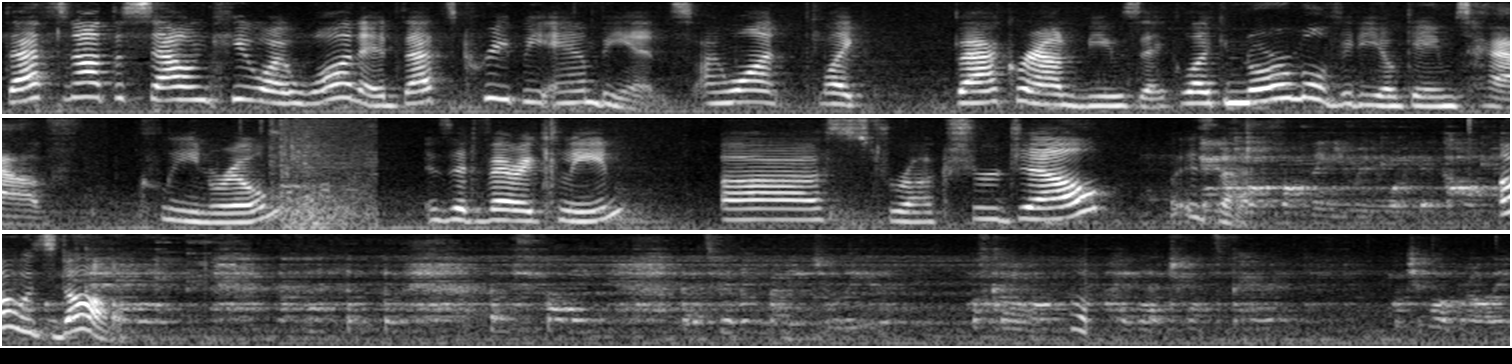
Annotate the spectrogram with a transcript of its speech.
That's not the sound cue I wanted. That's creepy ambience. I want, like, background music, like normal video games have. Clean room. Is it very clean? Uh, structure gel? What is that? Oh, it's doll. That's funny. What's going on? I'm that transparent. What you want, Raleigh?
